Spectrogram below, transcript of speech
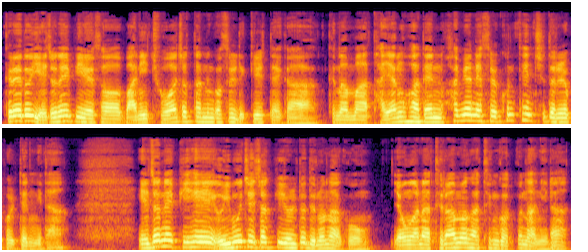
그래도 예전에 비해서 많이 좋아졌다는 것을 느낄 때가 그나마 다양화된 화면 해설 콘텐츠들을 볼 때입니다. 예전에 비해 의무 제작 비율도 늘어나고 영화나 드라마 같은 것뿐 아니라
